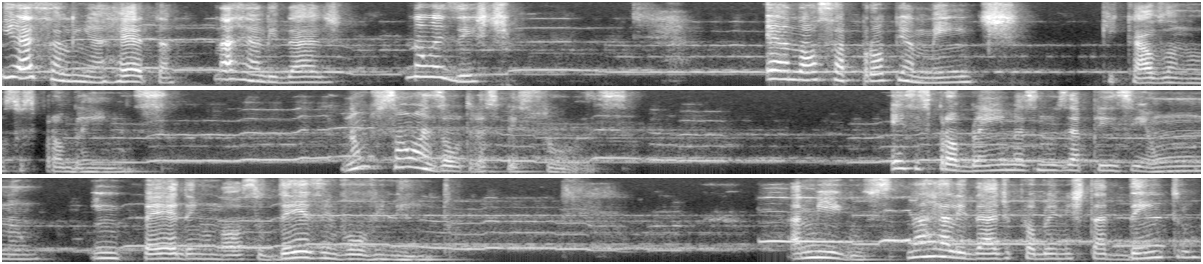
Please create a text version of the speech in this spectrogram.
e essa linha reta, na realidade, não existe. É a nossa própria mente que causa nossos problemas. Não são as outras pessoas. Esses problemas nos aprisionam, impedem o nosso desenvolvimento. Amigos, na realidade o problema está dentro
